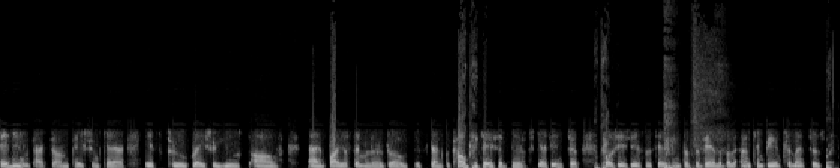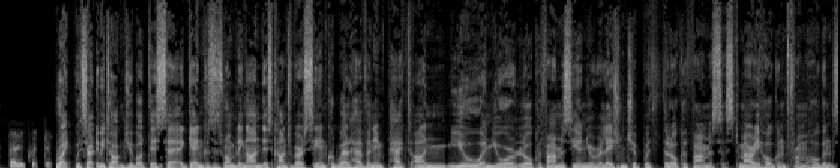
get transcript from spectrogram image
any impact on patient care. It's through greater use of uh, biosimilar drugs. It's kind of a complicated field to get into, Okay. but it is a saving that's available and can be implemented Right. very quickly. Right, we'll certainly be talking to you about this uh, again because it's rumbling on this controversy and could well have an impact on you and your local pharmacy and your relationship with the local pharmacist. Mary Hogan from Hogan's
